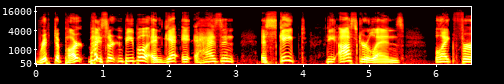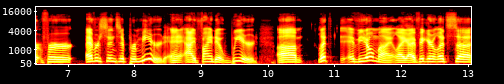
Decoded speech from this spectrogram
ripped apart by certain people, and yet it hasn't escaped the Oscar lens like for for ever since it premiered, and I find it weird. Um, let if you don't mind, like I figure let's uh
